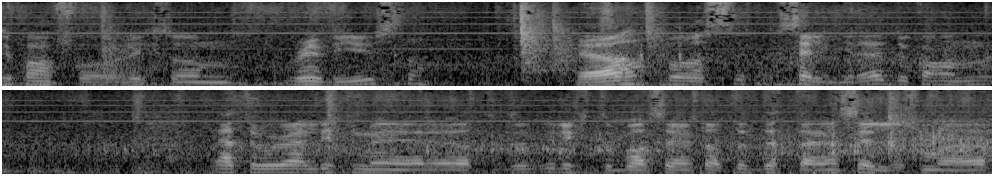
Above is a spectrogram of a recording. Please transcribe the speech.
Du kan få liksom reviews, da. Ja. på selgere. Du kan Jeg tror det er litt mer at det- ryktebasert at dette er en selger som har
